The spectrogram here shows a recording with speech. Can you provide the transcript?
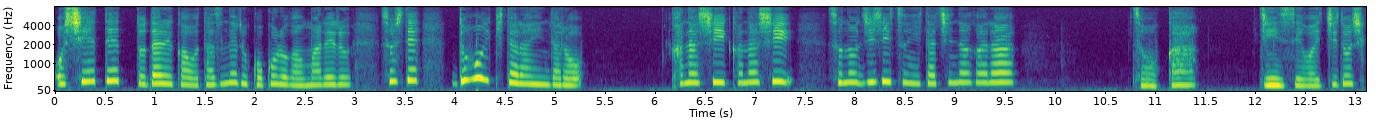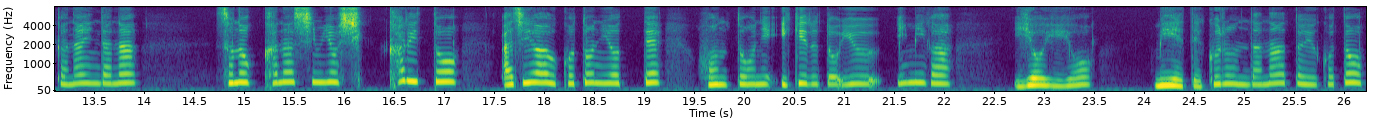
う。教えてと誰かを尋ねる心が生まれる。そしてどう生きたらいいんだろう。悲しい悲しいその事実に立ちながらそうか。人生は一度しかないんだな。その悲しみをしっかりと味わうことによって本当に生きるという意味がいよいよ見えてくるんだなということを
